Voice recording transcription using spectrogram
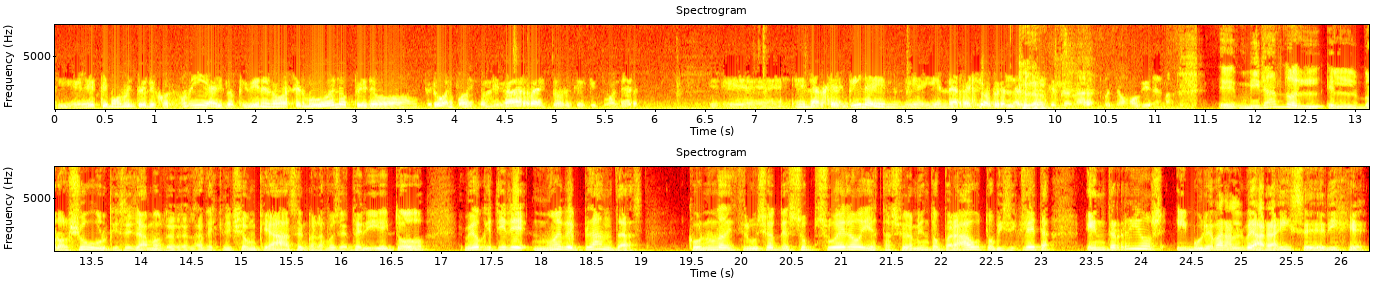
que este momento de la economía y lo que viene no va a ser muy bueno, pero pero bueno, poniéndole garra es todo lo que hay que poner eh, en la Argentina y en, la región, pero en la región siempre nos ha respondido muy bien. ¿no? Eh, mirando el, el brochure que se llama, la, descripción que hacen con la folletería y todo, veo que tiene nueve plantas con una distribución de subsuelo y estacionamiento para auto, bicicleta, entre Ríos y Boulevard Alvear, ahí se dirige.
